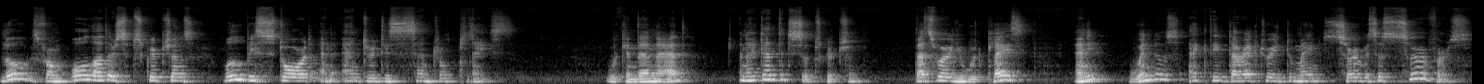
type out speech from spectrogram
logs from all other subscriptions will be stored and enter this central place. We can then add an identity subscription. That's where you would place any Windows Active Directory domain services servers.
